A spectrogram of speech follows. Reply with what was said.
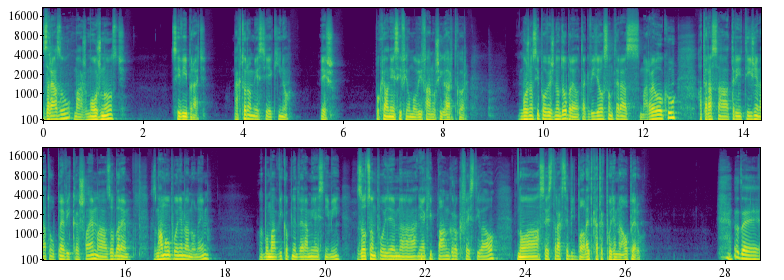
zrazu máš možnosť si vybrať, na ktorom mieste je kino. Vieš, pokiaľ nie si filmový fanúšik hardcore. Možno si povieš, no dobre, no tak videl som teraz Marvelovku a teraz sa tri týždne na to úplne vykašlem a zoberiem. S mamou pôjdem na Noname, lebo ma vykopne dverami aj s nimi. S otcom pôjdem na nejaký punk rock festival, no a sestra chce byť baletka, tak pôjdem na operu. No to je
